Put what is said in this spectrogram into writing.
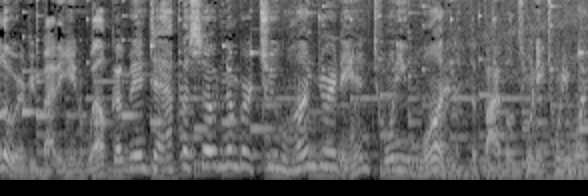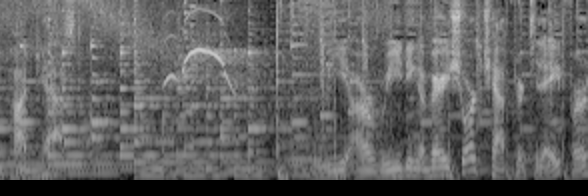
Hello, everybody, and welcome into episode number 221 of the Bible 2021 podcast. We are reading a very short chapter today, 1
